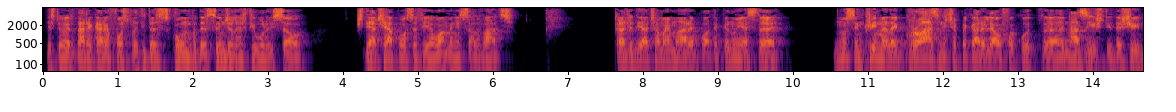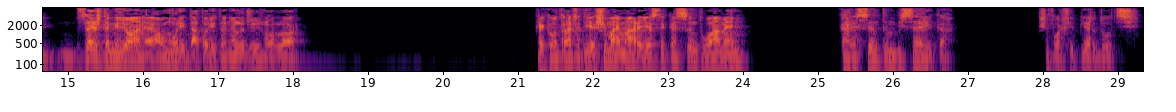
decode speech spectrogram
Este o iertare care a fost plătită scump de sângele Fiului Său. Și de aceea pot să fie oamenii salvați. Tragedia cea mai mare poate că nu este nu sunt crimele groaznice pe care le-au făcut uh, naziștii, deși zeci de milioane au murit datorită nelăgirilor lor. Cred că o tragedie și mai mare este că sunt oameni care sunt în biserică și vor fi pierduți.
